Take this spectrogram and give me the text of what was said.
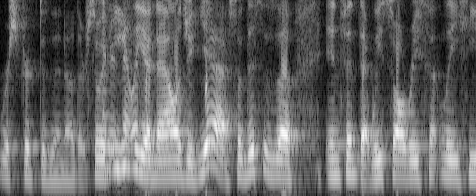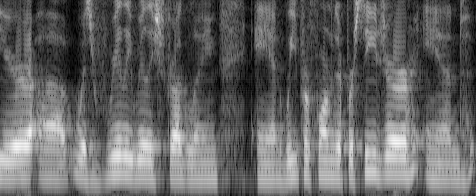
restrictive than others. So, And an is that what easy this is? analogy, yeah. So this is a infant that we saw recently here uh, was really, really struggling, and we performed the procedure, and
